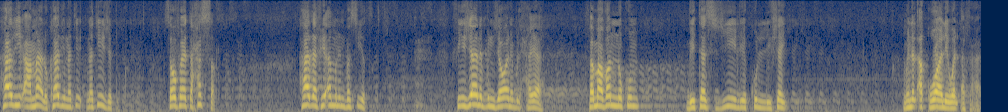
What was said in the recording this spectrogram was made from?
هذه أعمالك. هذه نتيجتك. سوف يتحسر. هذا في أمر بسيط. في جانب من جوانب الحياة. فما ظنكم بتسجيل كل شيء من الأقوال والأفعال.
